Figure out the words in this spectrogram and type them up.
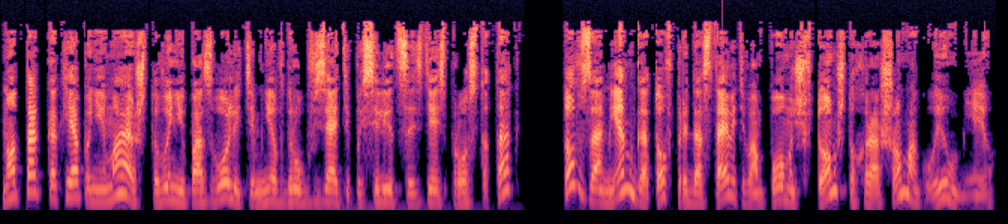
Но так как я понимаю, что вы не позволите мне вдруг взять и поселиться здесь просто так, то взамен готов предоставить вам помощь в том, что хорошо могу и умею.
